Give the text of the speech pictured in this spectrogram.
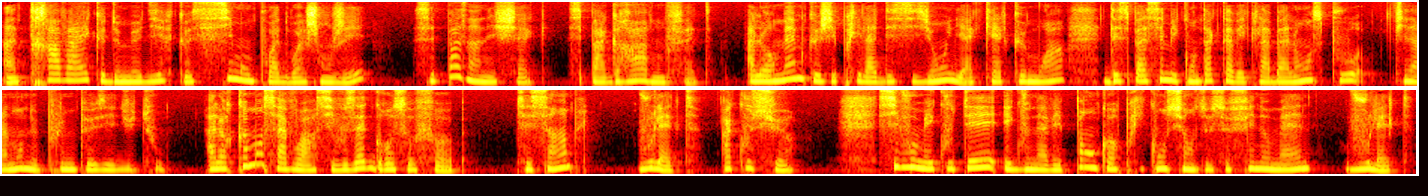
un travail que de me dire que si mon poids doit changer, c'est pas un échec, c'est pas grave en fait. Alors même que j'ai pris la décision il y a quelques mois d'espacer mes contacts avec la balance pour finalement ne plus me peser du tout. Alors comment savoir si vous êtes grossophobe? C'est simple, vous l'êtes, à coup sûr. Si vous m'écoutez et que vous n'avez pas encore pris conscience de ce phénomène, vous l'êtes.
